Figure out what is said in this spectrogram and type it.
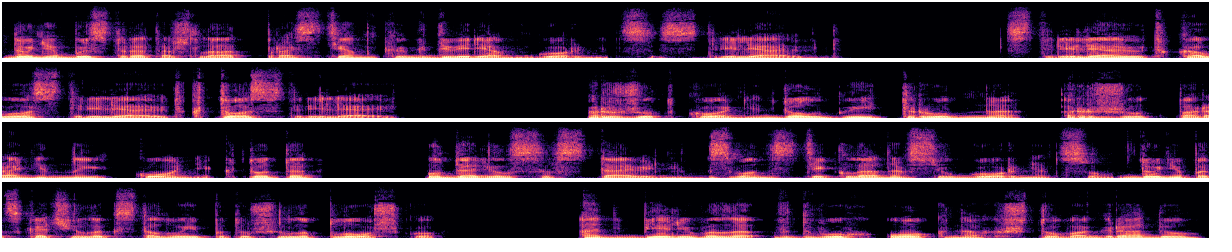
Дуня быстро отошла от простенка к дверям горницы. Стреляют. Стреляют. Кого стреляют? Кто стреляет? Ржут кони. Долго и трудно ржут пораненные кони. Кто-то ударился в ставень. Звон стекла на всю горницу. Дуня подскочила к столу и потушила плошку отбеливало в двух окнах, что в ограду,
